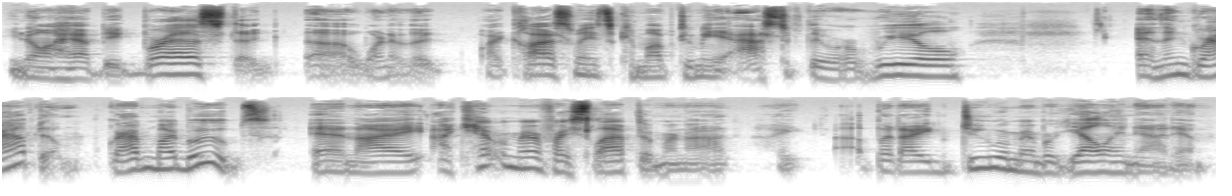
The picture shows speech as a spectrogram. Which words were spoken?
You know, I have big breasts. Uh, one of the, my classmates came up to me, asked if they were real, and then grabbed them, grabbed my boobs. And I, I can't remember if I slapped him or not. I, but I do remember yelling at him.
